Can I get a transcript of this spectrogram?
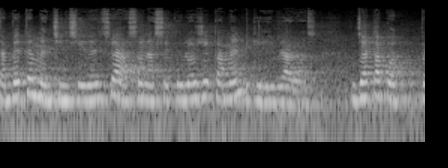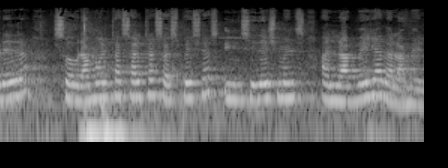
També té menys incidència a zones ecològicament equilibrades, ja que pot predre sobre moltes altres espècies i incideix menys en la vella de la mel.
